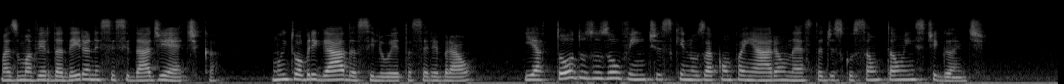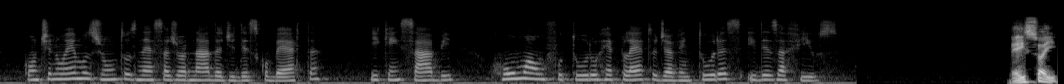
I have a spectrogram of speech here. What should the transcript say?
mas uma verdadeira necessidade ética. Muito obrigada, Silhueta Cerebral, e a todos os ouvintes que nos acompanharam nesta discussão tão instigante. Continuemos juntos nessa jornada de descoberta e, quem sabe, rumo a um futuro repleto de aventuras e desafios. É isso aí,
